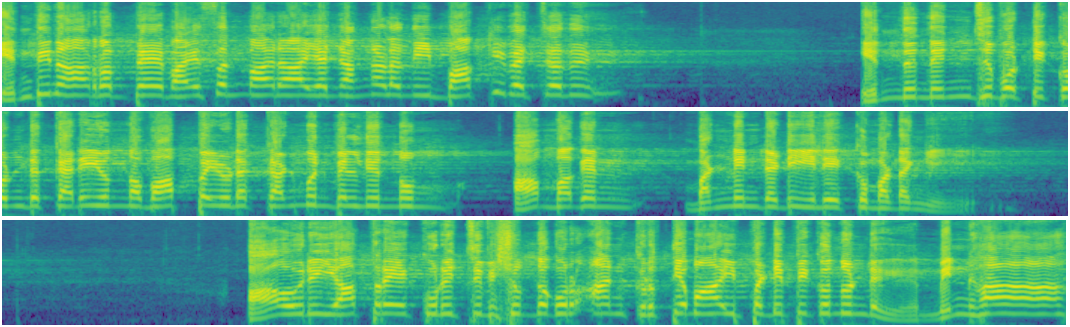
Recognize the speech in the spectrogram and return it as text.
എന്തിനാ റബ്ബെ വയസ്സന്മാരായ ഞങ്ങളെ നീ ബാക്കി വെച്ചത്? എന്ന് നെഞ്ചു പൊട്ടിക്കൊണ്ട് കരയുന്ന വാപ്പയുടെ കൺമുൻപിൽ നിന്നും ആ മകൻ മണ്ണിന്റെ അടിയിലേക്ക് മടങ്ങി. ആ ഒരു യാത്രയെക്കുറിച്ച് വിശുദ്ധ ഖുർആൻ കൃത്യമായി പഠിപ്പിക്കുന്നുണ്ട്. മിൻഹാ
